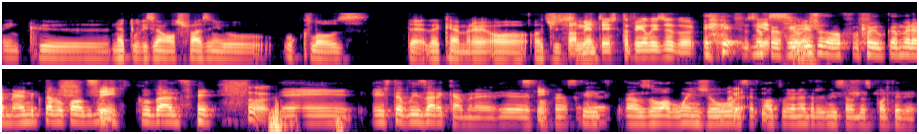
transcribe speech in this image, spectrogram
em que na televisão eles fazem o, o close da, da câmara ao, ao Principalmente este realizador. não foi o realizador, foi, foi o cameraman que estava com algumas Sim. dificuldades em, em, em, estabilizar a câmara. Confesso que causou algum enjoo a certa altura na transmissão da Sport TV.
